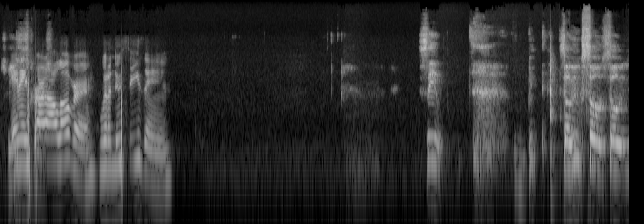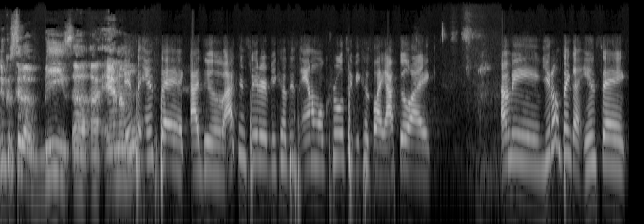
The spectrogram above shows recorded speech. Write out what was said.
Jesus and they start Christ. all over with a new season. See, so you so so you consider bees uh, an animal? It's an insect. I do. I consider it because it's animal cruelty. Because like I feel like, I mean, you don't think an insect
